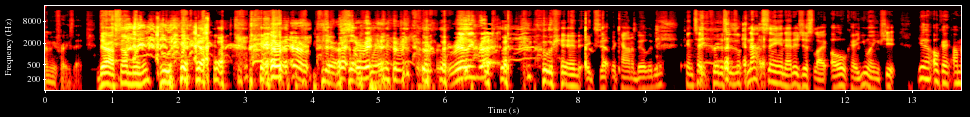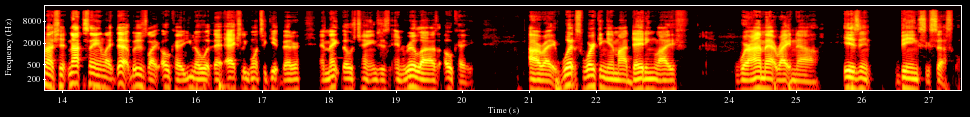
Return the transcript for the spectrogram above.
let me phrase that. There are some women who there are some women really, bro? who can accept accountability, can take criticism. Not saying that it's just like, oh, okay, you ain't shit yeah, okay, I'm not shit. Not saying like that, but it's like, okay, you know what? That actually want to get better and make those changes and realize, okay, all right, what's working in my dating life where I'm at right now isn't being successful.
